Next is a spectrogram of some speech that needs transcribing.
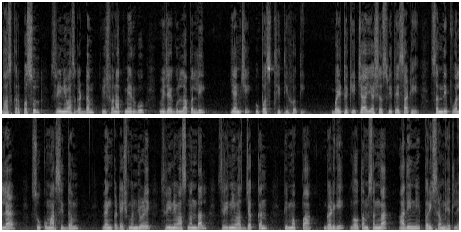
भास्कर पसूल श्रीनिवास गड्डम विश्वनाथ मेरगू विजय गुल्लापल्ली यांची उपस्थिती होती. बैठकीच्या यशस्वीतेसाठी संदीप वल्ल्याळ सुकुमार सिद्धम व्यंकटेश मंजुळे श्रीनिवास नंदाल श्रीनिवास जक्कन तिम्मप्पा गडगी गौतम संगा आदींनी परिश्रम घेतले.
